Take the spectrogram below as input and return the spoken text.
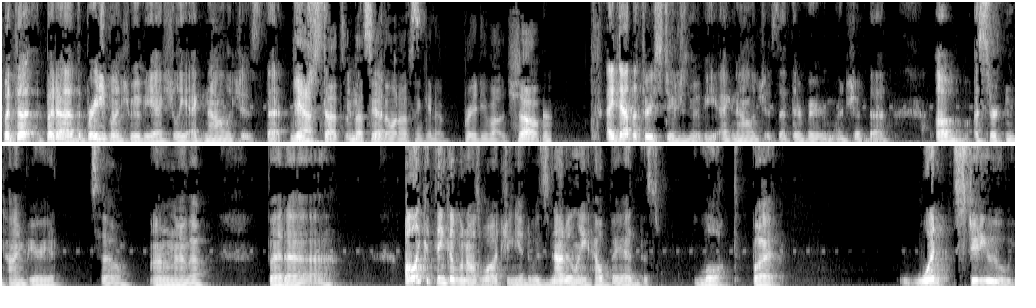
But the but uh, the Brady Bunch movie actually acknowledges that. Yes, that's that's the other one I was thinking of. Brady Bunch. So I doubt the Three Stooges movie acknowledges that they're very much of the of a certain time period. So I don't know though. But uh all I could think of when I was watching it was not only how bad this looked, but what studio,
